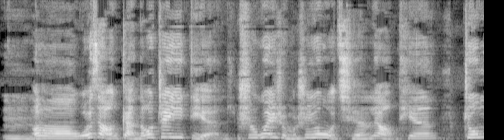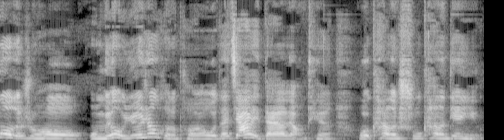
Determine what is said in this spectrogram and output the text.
嗯嗯，我想感到这一点是为什么？是因为我前两天周末的时候，我没有约任何的朋友，我在家里待了两天，我看了书，看了电影，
